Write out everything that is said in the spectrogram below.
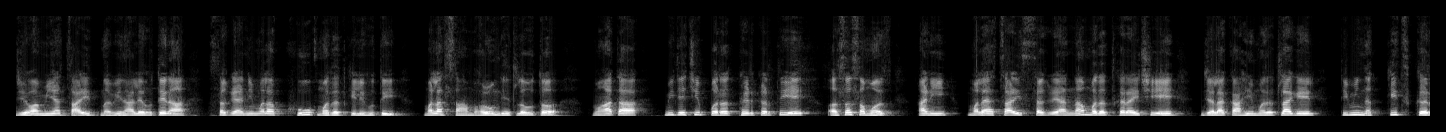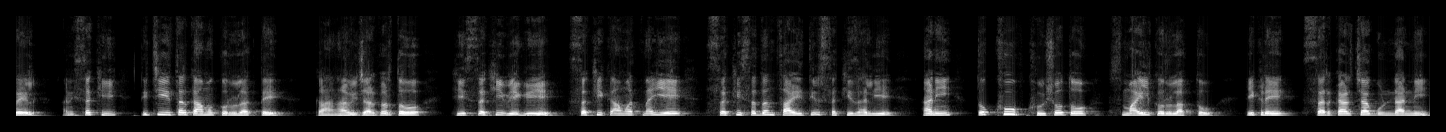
जेव्हा मी या चाळीत नवीन आले होते ना सगळ्यांनी मला खूप मदत केली होती. मला सांभाळून घेतलं होतं. मग आता मी त्याची परतफेड करतेय असं समज आणि मला या चाळीत सगळ्यांना मदत करायची आहे. ज्याला काही मदत लागेल ती मी नक्कीच करेल. आणि सखी तिची इतर कामं करू लागते. कान्हा विचार करतो ही सखी वेगळी आहे. सखी कामत नाहीये. सखी सदन चाळीतील सखी झालीये. आणि तो खूप खुश होतो स्माईल करू लागतो. इकडे सरकारच्या गुंडांनी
